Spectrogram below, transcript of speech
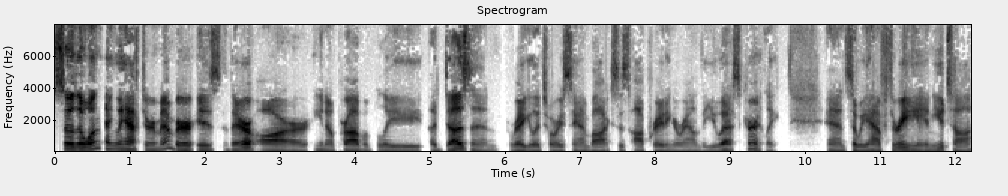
So the one thing we have to remember is there are, you know, probably a dozen regulatory sandboxes operating around the US currently. And so we have three in Utah.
